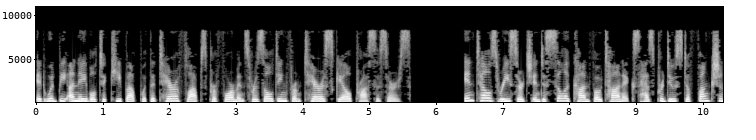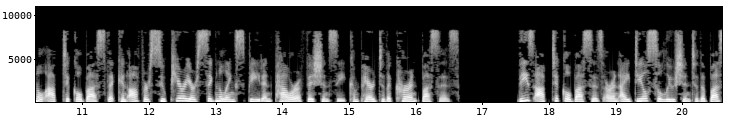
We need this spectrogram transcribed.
it would be unable to keep up with the teraflops performance resulting from tera-scale processors. Intel's research into silicon photonics has produced a functional optical bus that can offer superior signaling speed and power efficiency compared to the current buses. These optical buses are an ideal solution to the bus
